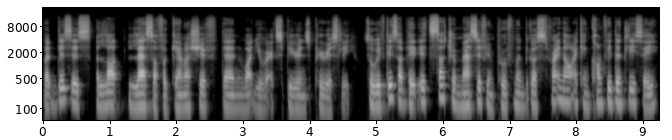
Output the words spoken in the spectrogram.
But this is a lot less of a gamma shift than what you were experienced previously. So with this update, it's such a massive improvement because right now I can confidently say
